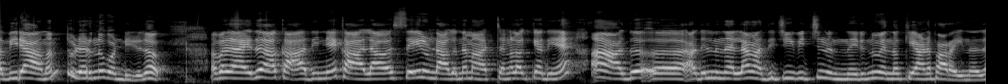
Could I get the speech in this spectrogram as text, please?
അവിരാമം തുടർന്നുകൊണ്ടിരുന്നു. അപ്പോൾ അതായത് ആ അതിന്റെ കാലാവസ്ഥയിൽ ഉണ്ടാകുന്ന മാറ്റങ്ങളൊക്കെ അതിനെ ആ അത് അതിൽ നിന്നെല്ലാം അതിജീവിച്ച് നിന്നിരുന്നു എന്നൊക്കെയാണ് പറയുന്നത്.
